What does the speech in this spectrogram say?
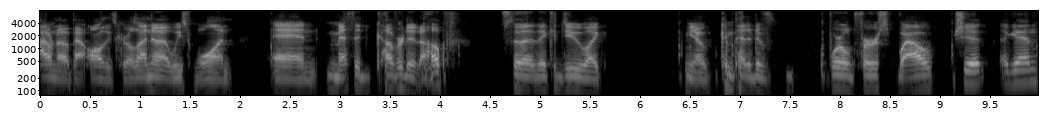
I don't know about all these girls. I know at least one. And Method covered it up so that they could do like, you know, competitive world first WoW shit again.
